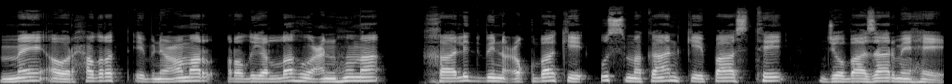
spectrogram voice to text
میں اور حضرت ابن عمر رضی اللہ عنہما خالد بن عقبہ کے اس مکان کے پاس تھے جو بازار میں ہے۔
